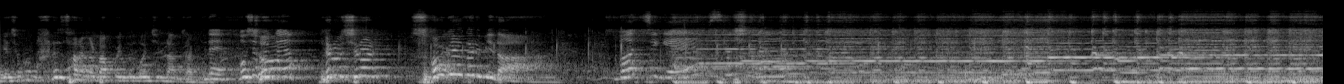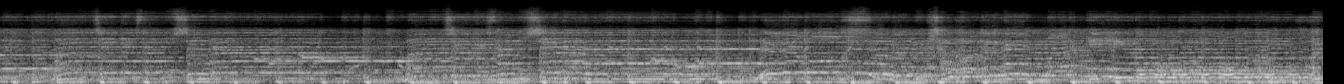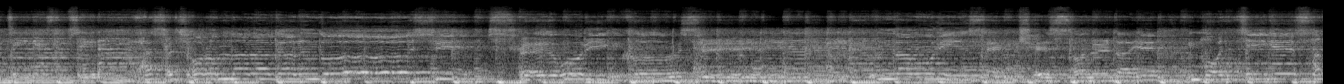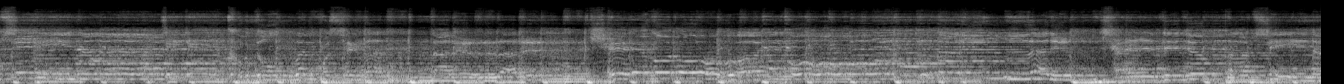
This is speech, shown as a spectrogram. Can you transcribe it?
여러분에게 정말 많은 사랑을 받고 있는 멋진 남자입니다. 네, 모셔볼까요? 저 혜로 씨를 소개해드립니다. 멋지게 삽시다. 내 목숨은 저들에 맡기고 화살처럼 날아가는 것이 세월인 것이. 남은 인생 최선을 다해 멋지게 삽시다. 그동안 고생한 나를 나를 최고로 알고 나를 나를 잘 대접합시다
